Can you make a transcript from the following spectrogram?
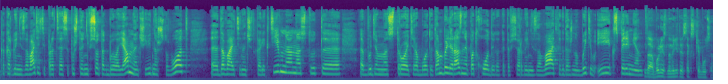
как организовать эти процессы, потому что не все так было явно, очевидно, что вот, э, давайте, значит, коллективно у нас тут э, э, будем строить работу. Там были разные подходы, как это все организовать, как должно быть, и- эксперименты. Да, были знаменитые секс-кибуцы.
